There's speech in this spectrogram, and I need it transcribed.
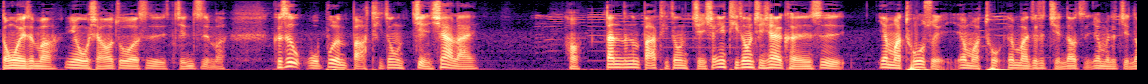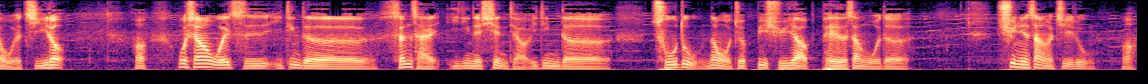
懂我意思吗？因为我想要做的是减脂嘛，可是我不能把体重减下来。好，单单把体重减下，因为体重减下来可能是。要么脱水，要么脱，要么就是减到脂，要么就减到我的肌肉。好，我想要维持一定的身材、一定的线条、一定的粗度，那我就必须要配合上我的训练上的记录啊。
